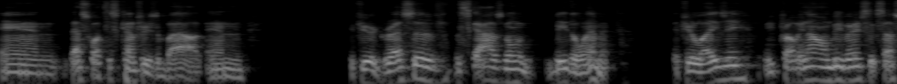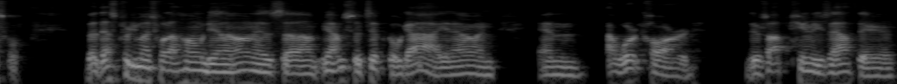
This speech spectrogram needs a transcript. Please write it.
and that's what this country is about and if you're aggressive the sky's going to be the limit if you're lazy you're probably not going to be very successful but that's pretty much what i honed in on is uh, yeah i'm just a typical guy you know and and I work hard. There's opportunities out there.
